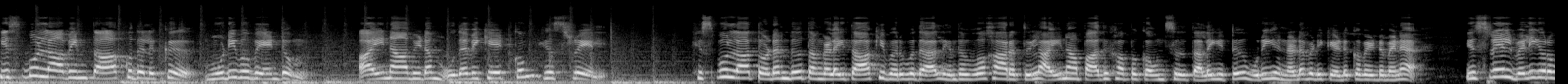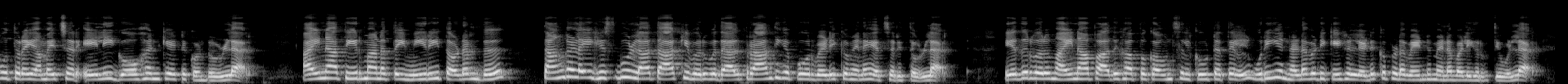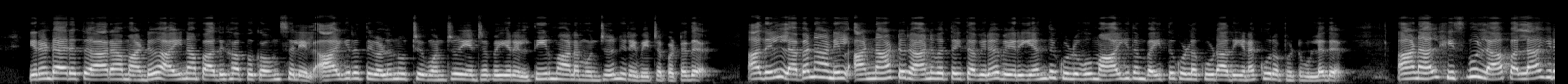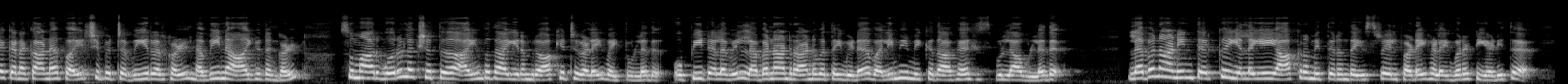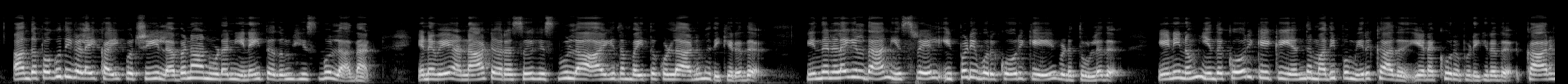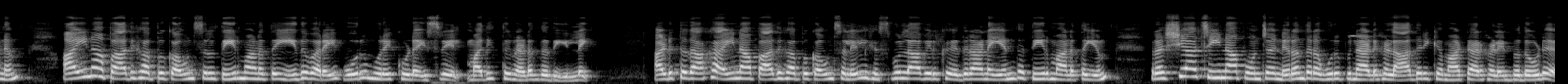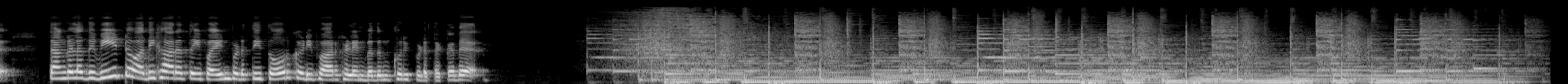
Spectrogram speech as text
ஹிஸ்புல்லாவின் தாக்குதலுக்கு முடிவு வேண்டும். ஐநாவிடம் உதவி கேட்கும் இஸ்ரேல். ஹிஸ்புல்லா தொடர்ந்து தங்களை தாக்கி வருவதால் இந்த விவகாரத்தில் ஐநா பாதுகாப்பு கவுன்சில் தலையிட்டு உரிய நடவடிக்கை எடுக்க வேண்டும் என இஸ்ரேல் வெளியுறவுத்துறை அமைச்சர் எலி கோஹன் கேட்டுக்கொண்டுள்ளார். ஐநா தீர்மானத்தை மீறி தொடர்ந்து தங்களை ஹிஸ்புல்லா தாக்கி வருவதால் பிராந்திய போர் வெடிக்கும் என எச்சரித்துள்ளார். எதிர்வரும் ஐநா பாதுகாப்பு கவுன்சில் கூட்டத்தில் உரிய நடவடிக்கைகள் எடுக்கப்பட வேண்டும் என வலியுறுத்தியுள்ளார். இரண்டாயிரத்து ஆறாம் ஆண்டு ஐநா பாதுகாப்பு கவுன்சிலில் ஆயிரத்து எழுநூற்று ஒன்று என்ற பெயரில் தீர்மானம் ஒன்று நிறைவேற்றப்பட்டது. அதில் லெபனானில் அந்நாட்டு இராணுவத்தை தவிர வேறு எந்த குழுவும் ஆயுதம் வைத்துக் கொள்ளக்கூடாது என கூறப்பட்டுள்ளது. ஆனால் ஹிஸ்புல்லா பல்லாயிரக்கணக்கான பயிற்சி பெற்ற வீரர்கள் நவீன ஆயுதங்கள் சுமார் ஒரு லட்சத்து ஐம்பதாயிரம் ராக்கெட்டுகளை வைத்துள்ளது. ஒப்பீட்டளவில் லெபனான் இராணுவத்தை விட வலிமை மிக்கதாக ஹிஸ்புல்லா உள்ளது. லெபனானின் தெற்கு எல்லையை ஆக்கிரமித்திருந்த இஸ்ரேல் படைகளை விரட்டியடித்து அந்த பகுதிகளை கைப்பற்றி லெபனானுடன் இணைத்ததும் ஹிஸ்புல்லா தான். எனவே அந்நாட்டு அரசு ஹிஸ்புல்லா ஆயுதம் வைத்துக்கொள்ள அனுமதிக்கிறது. இந்த நிலையில்தான் இஸ்ரேல் இப்படி ஒரு கோரிக்கையை விடுத்துள்ளது. எனினும் இந்த கோரிக்கைக்கு எந்த மதிப்பும் இருக்காது என கூறப்படுகிறது. காரணம் ஐநா பாதுகாப்பு கவுன்சில் தீர்மானத்தை இதுவரை ஒரு முறை கூட இஸ்ரேல் மதித்து நடந்தது இல்லை. அடுத்ததாக ஐநா பாதுகாப்பு கவுன்சிலில் ஹிஸ்புல்லாவிற்கு எதிரான எந்த தீர்மானத்தையும் ரஷ்யா சீனா போன்ற நிரந்தர உறுப்பு நாடுகள் ஆதரிக்க மாட்டார்கள் என்பதோடு தங்களது வீட்டு அதிகாரத்தை பயன்படுத்தி தோற்கடிப்பார்கள் என்பதும் குறிப்பிடத்தக்கது.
